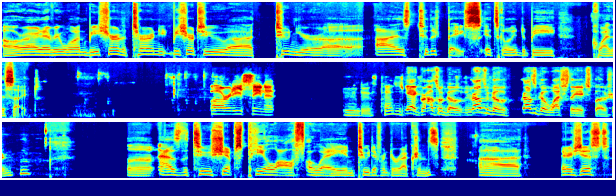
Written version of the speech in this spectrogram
All right, everyone, be sure to turn. Be sure to uh, tune your uh, eyes to the base. It's going to be quite a sight. Already seen it. And if Yeah, Graz will go. Graz will go. Graz will go watch the explosion. Uh, as the two ships peel off away in two different directions, uh, there's just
